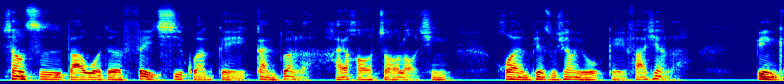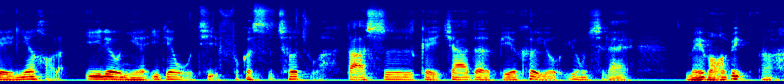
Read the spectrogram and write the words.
上次把我的废气管给干断了，还好找老秦换变速箱油给发现了，并给粘好了。一六年一点五 T 福克斯车主啊，大师给加的别克油用起来没毛病啊。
